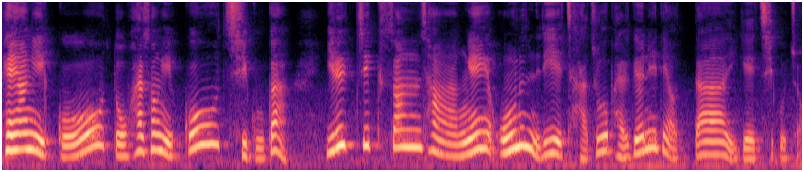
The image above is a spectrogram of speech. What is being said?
태양이 있고 또 화성이 있고 지구가 일직선상에 오는 일이 자주 발견이 되었다. 이게 지구죠.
